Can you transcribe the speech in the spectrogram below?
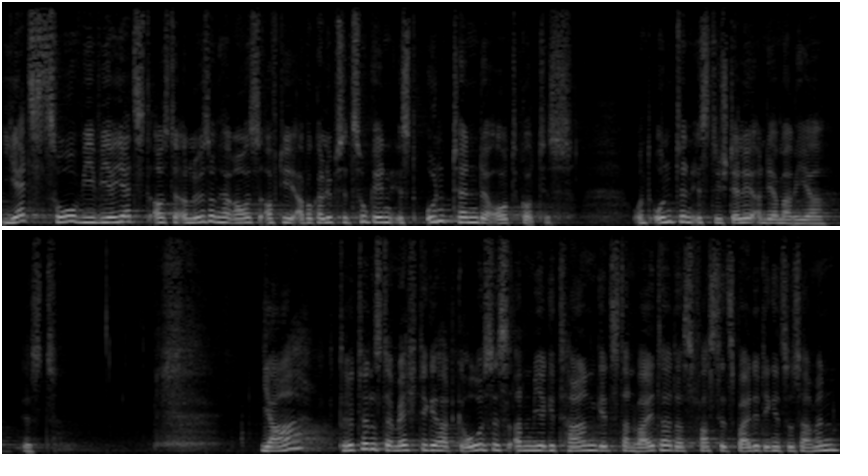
jetzt, so wie wir jetzt aus der Erlösung heraus auf die Apokalypse zugehen, ist unten der Ort Gottes. Und unten ist die Stelle, an der Maria ist. Ja, Drittens, der Mächtige hat Großes an mir getan. Geht es dann weiter? Das fasst jetzt beide Dinge zusammen.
